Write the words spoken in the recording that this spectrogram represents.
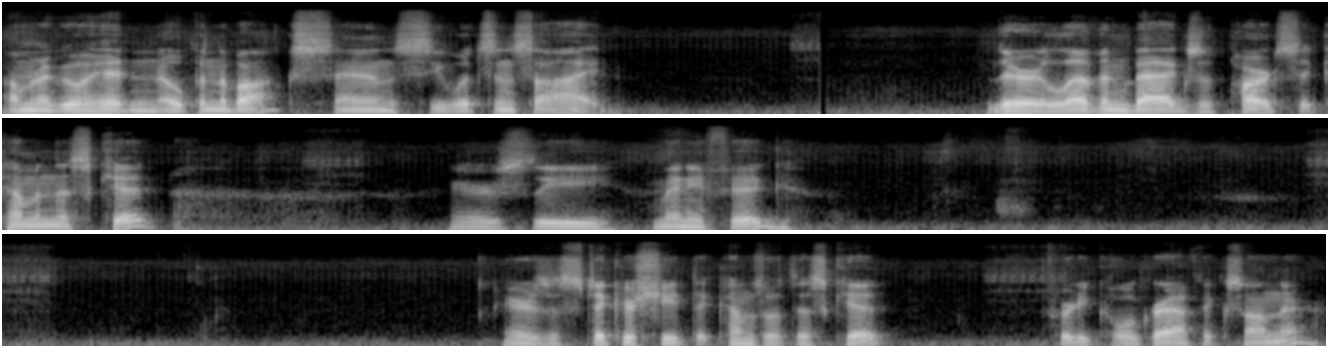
I'm going to go ahead and open the box and see what's inside. There are 11 bags of parts that come in this kit. Here's the minifig. Here's a sticker sheet that comes with this kit. Pretty cool graphics on there.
